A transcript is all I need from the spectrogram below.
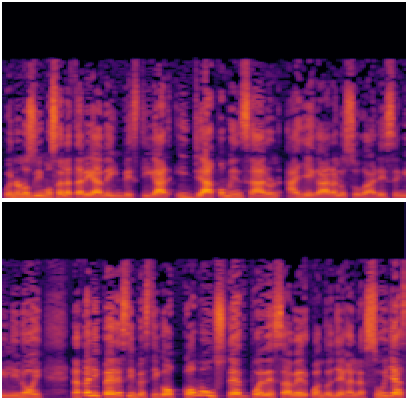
Bueno, nos dimos a la tarea de investigar y ya comenzaron a llegar a los hogares en Illinois. Natalie Pérez investigó cómo usted puede saber cuándo llegan las suyas.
